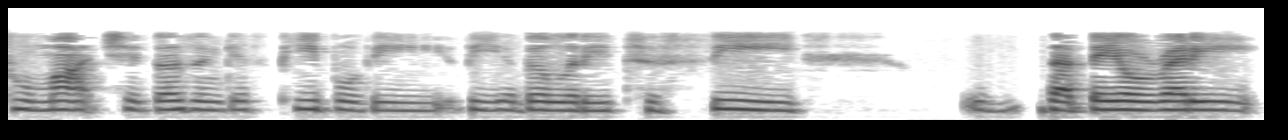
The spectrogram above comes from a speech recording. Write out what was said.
too much. It doesn't give people the the ability to see that they already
